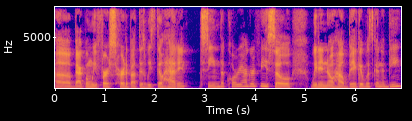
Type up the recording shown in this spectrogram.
Uh, back when we first heard about this, we still hadn't seen the choreography, so we didn't know how big it was gonna be.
